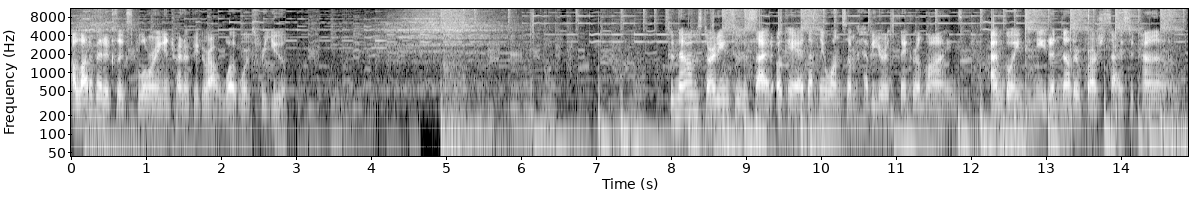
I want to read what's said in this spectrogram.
a lot of it is exploring and trying to figure out what works for you. So now I'm starting to decide, okay, I definitely want some heavier, thicker lines. I'm going to need another brush size to kind of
